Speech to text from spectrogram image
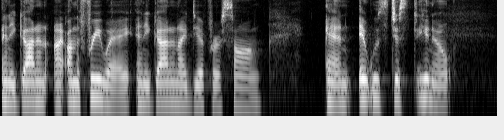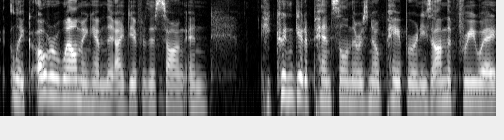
and he got an uh, on the freeway and he got an idea for a song and it was just, you know, like overwhelming him the idea for this song and he couldn't get a pencil and there was no paper and he's on the freeway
